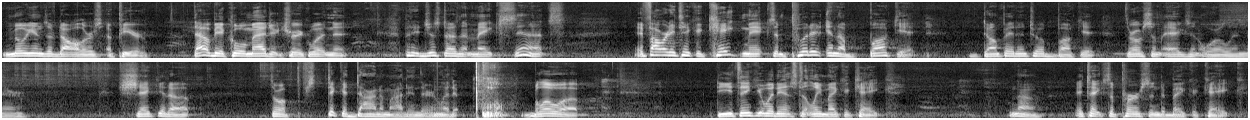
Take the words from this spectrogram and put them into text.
millions of dollars appear. That would be a cool magic trick, wouldn't it? But it just doesn't make sense. If I were to take a cake mix and put it in a bucket, dump it into a bucket, throw some eggs and oil in there, shake it up, throw a stick of dynamite in there and let it blow up, do you think it would instantly make a cake? No. It takes a person to bake a cake.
